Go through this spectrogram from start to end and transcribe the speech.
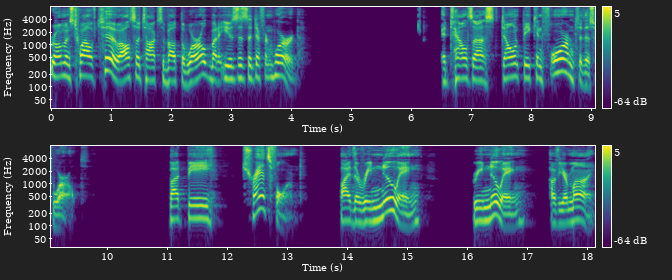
Romans 12, 2 also talks about the world, but it uses a different word. It tells us don't be conformed to this world, but be transformed by the renewing, renewing of your mind,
